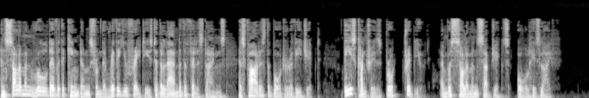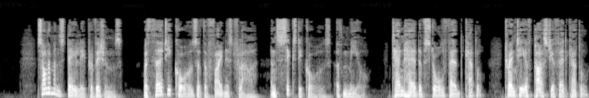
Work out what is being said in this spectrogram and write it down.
And Solomon ruled over the kingdoms from the river Euphrates to the land of the Philistines, as far as the border of Egypt. These countries brought tribute and were Solomon's subjects all his life. Solomon's daily provisions were thirty cors of the finest flour and sixty cors of meal, ten head of stall-fed cattle, twenty of pasture-fed cattle,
